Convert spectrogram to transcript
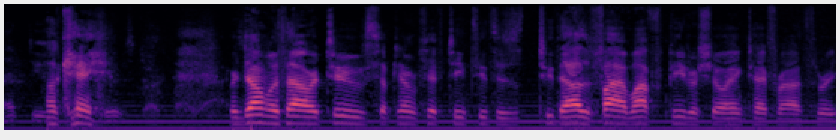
That dude. Okay. Starfire. We're done with hour two, September 15th, 2005. Watt for Peter show, hang tight for hour three.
